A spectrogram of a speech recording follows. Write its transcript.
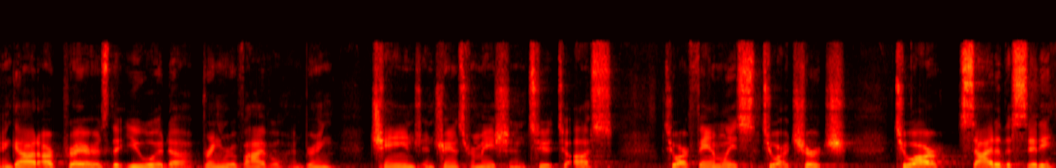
And God, our prayer is that you would uh, bring revival and bring change and transformation to, to us, to our families, to our church to our side of the city,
